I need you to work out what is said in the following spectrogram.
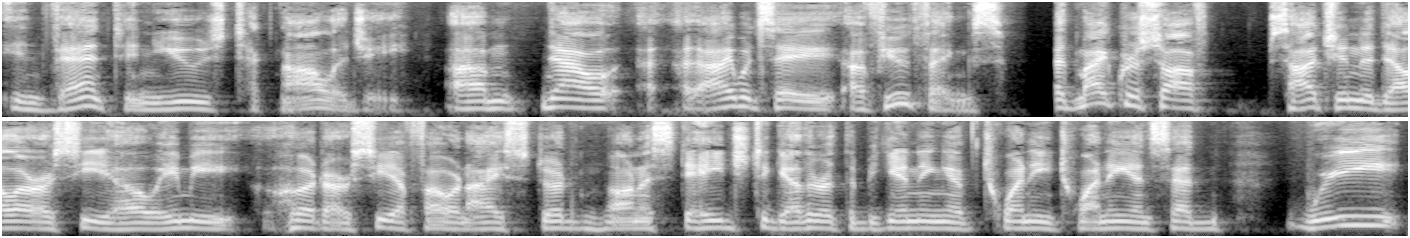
invent and use technology. Um, now, I would say a few things. At Microsoft, Satya Nadella, our CEO, Amy Hood, our CFO, and I stood on a stage together at the beginning of 2020 and said, We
